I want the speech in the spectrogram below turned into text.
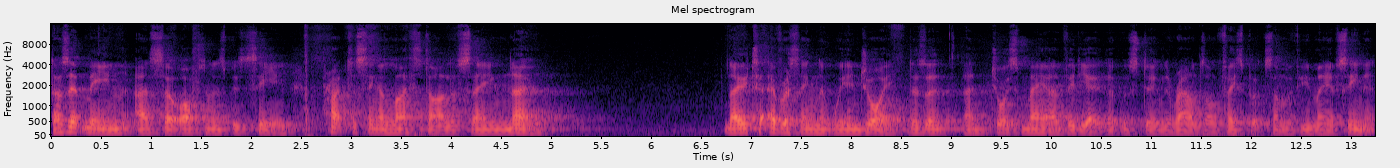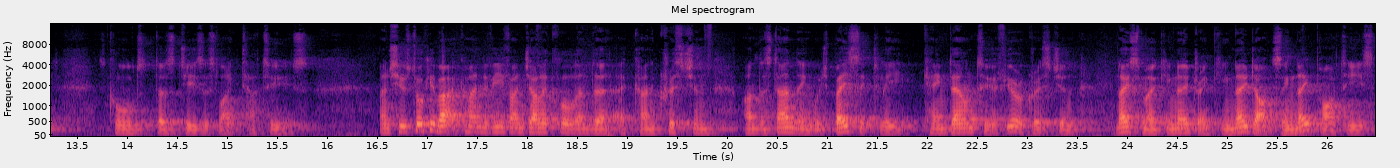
Does it mean, as so often has been seen, practicing a lifestyle of saying no? No to everything that we enjoy. There's a, a, Joyce Meyer video that was doing the rounds on Facebook. Some of you may have seen it. It's called Does Jesus Like Tattoos? And she was talking about a kind of evangelical and a, a kind of Christian understanding, which basically came down to if you're a Christian, no smoking, no drinking, no dancing, no parties,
